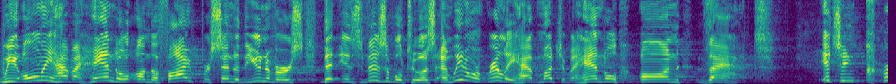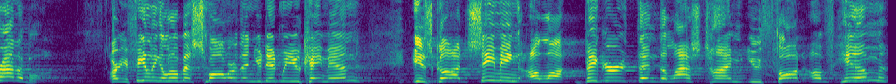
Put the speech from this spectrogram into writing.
We only have a handle on the 5% of the universe that is visible to us, and we don't really have much of a handle on that. It's incredible. Are you feeling a little bit smaller than you did when you came in? Is God seeming a lot bigger than the last time you thought of Him?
